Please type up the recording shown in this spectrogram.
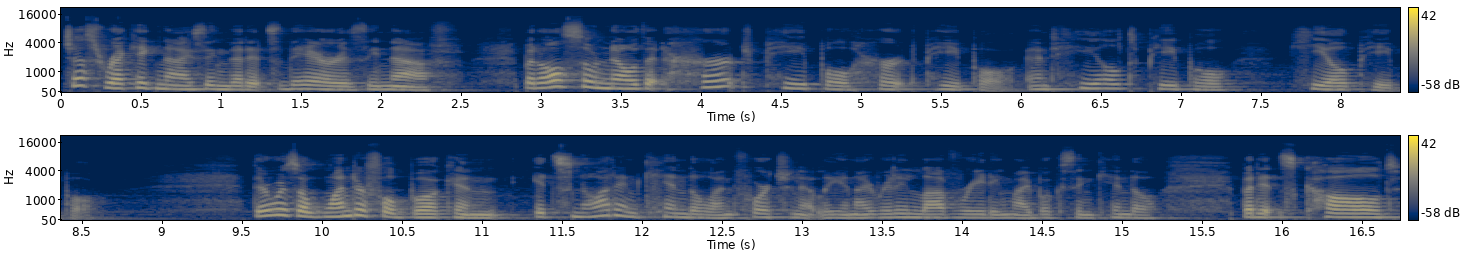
just recognizing that it's there is enough. But also know that hurt people hurt people and healed people heal people. There was a wonderful book, and it's not in Kindle, unfortunately, and I really love reading my books in Kindle, but it's called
